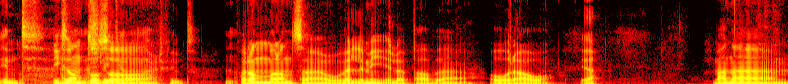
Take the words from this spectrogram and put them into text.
fint. Ikke sant, Slik også- det vært så er jo veldig mye i løpet av uh, åra. Og... Ja. Men uh,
